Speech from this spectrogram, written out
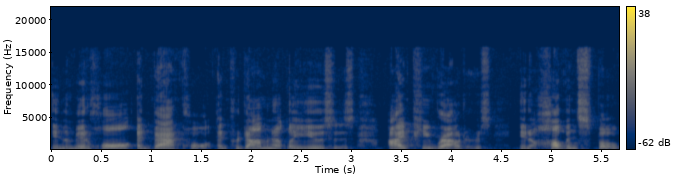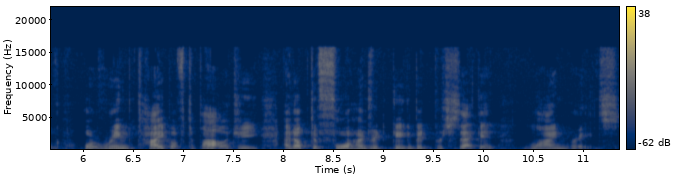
in the mid-haul and backhaul and predominantly uses IP routers in a hub and spoke or ring type of topology at up to 400 gigabit per second line rates.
